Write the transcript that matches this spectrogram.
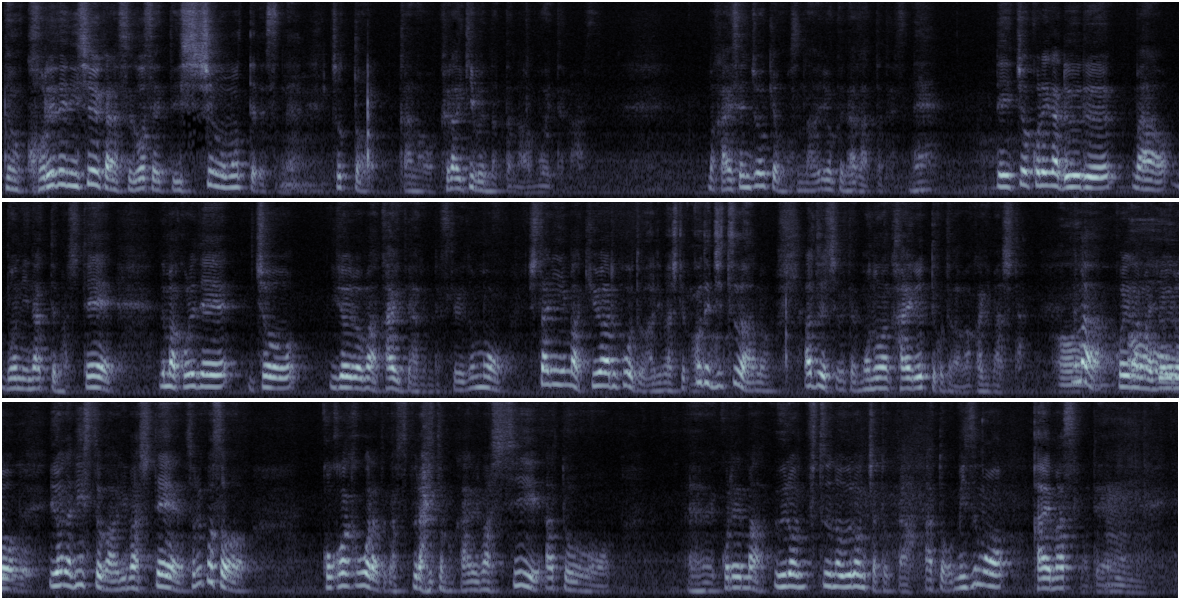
でもこれで2週間過ごせって一瞬思ってですねちょっとあの暗い気分だったのは覚えてます、まあ、回線状況もそんな良くなかったですね。で一応これがルール、まあ、本になってましてで、まあ、これで一応いろいろまあ書いてあるんですけれども下にまあ QR コードがありましてここで実はあの後で調べたら物が買えるってことが分かりましたまあこれがまあいろいろいろんなリストがありましてそれこそコカ・コーラとかスプライトも買えますしあと、えー、これまあウーロン普通のウーロン茶とかあと水も買えますので、うん、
